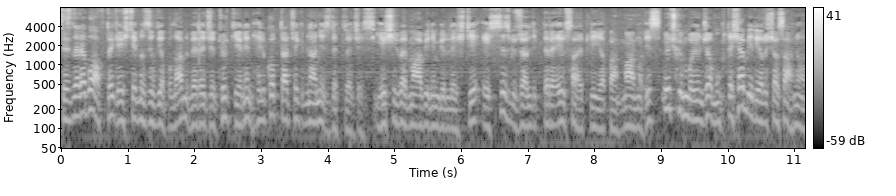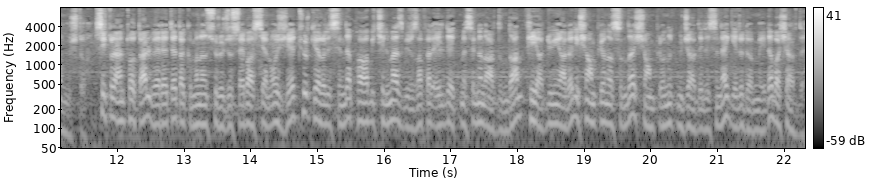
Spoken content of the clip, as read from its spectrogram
Sizlere bu hafta geçtiğimiz yıl yapılan VRC Türkiye'nin helikopter çekimlerini izlettireceğiz. Yeşil ve mavinin birleştiği eşsiz güzelliklere ev sahipliği yapan Marmaris, 3 gün boyunca muhteşem bir yarışa sahne olmuştu. Citroen Total VRT takımının sürücü Sebastian Ogier, Türkiye rallisinde paha biçilmez bir zafer elde etmesinin ardından FIA Dünya Rally Şampiyonası'nda şampiyonluk mücadelesine geri dönmeyi de başardı.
